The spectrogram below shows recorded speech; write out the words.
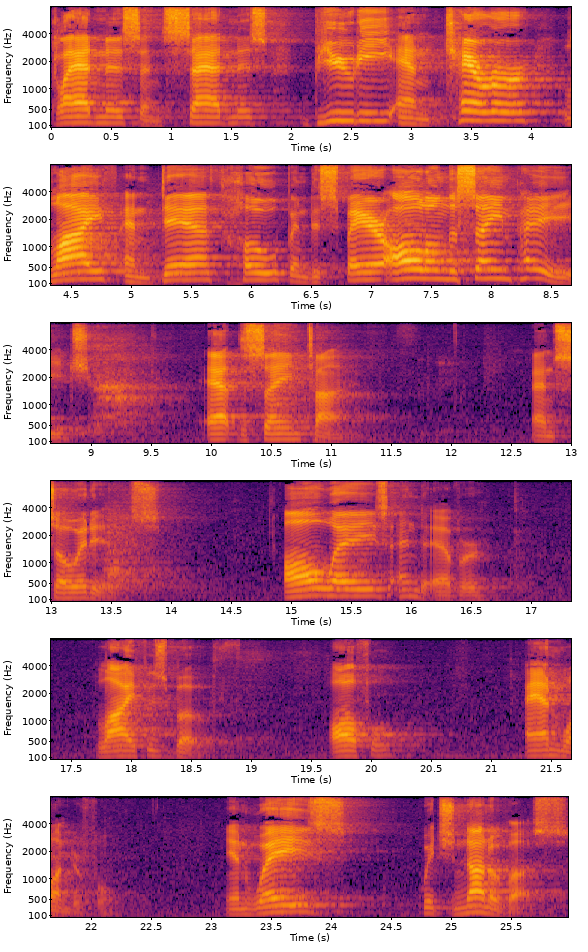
gladness and sadness, beauty and terror, life and death, hope and despair, all on the same page at the same time. And so it is. Always and ever, life is both awful and wonderful in ways which none of us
